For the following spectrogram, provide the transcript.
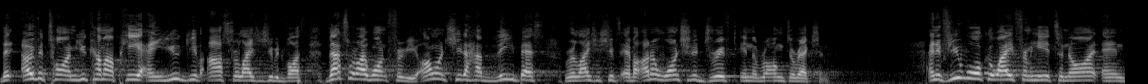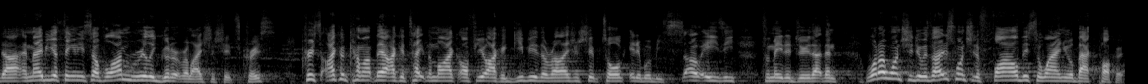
That over time you come up here and you give us relationship advice. That's what I want from you. I want you to have the best relationships ever. I don't want you to drift in the wrong direction. And if you walk away from here tonight and, uh, and maybe you're thinking to yourself, well, I'm really good at relationships, Chris. Chris, I could come up there, I could take the mic off you, I could give you the relationship talk, it would be so easy for me to do that. Then what I want you to do is I just want you to file this away in your back pocket.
